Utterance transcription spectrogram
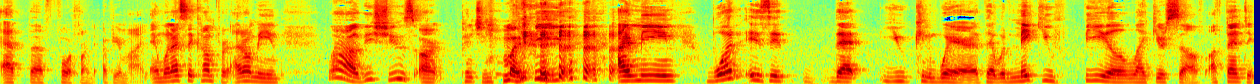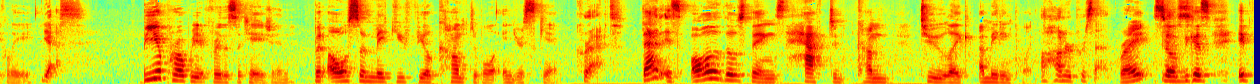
at the forefront of your mind. And when I say comfort, I don't mean, wow, these shoes aren't pinching my feet. I mean, what is it that you can wear that would make you feel like yourself authentically? Yes, Be appropriate for this occasion, but also make you feel comfortable in your skin. correct, That is all of those things have to come to like a meeting point a hundred percent. right? So Yes. because if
